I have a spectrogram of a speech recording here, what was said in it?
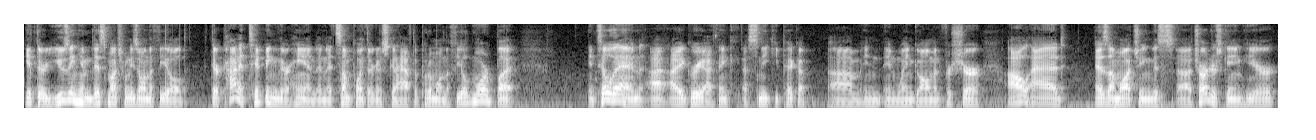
if they're using him this much when he's on the field they're kind of tipping their hand, and at some point they're just going to have to put them on the field more. But until then, I, I agree. I think a sneaky pickup um, in in Wayne Gallman for sure. I'll add as I'm watching this uh, Chargers game here.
